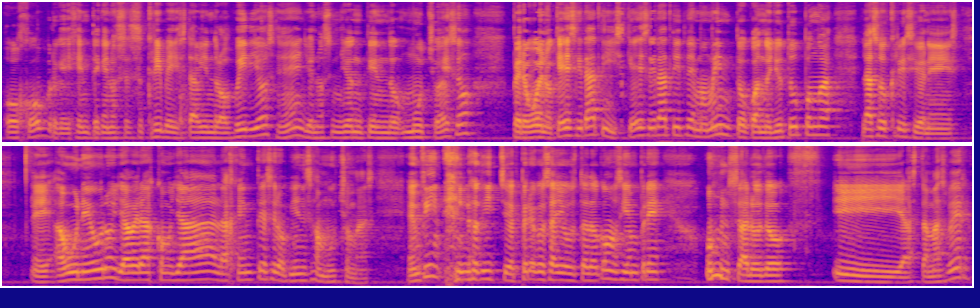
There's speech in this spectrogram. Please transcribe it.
Ojo, porque hay gente que no se suscribe y está viendo los vídeos. ¿eh? Yo, no, yo entiendo mucho eso. Pero bueno, que es gratis, que es gratis de momento. Cuando YouTube ponga las suscripciones a un euro, ya verás como ya la gente se lo piensa mucho más. En fin, lo dicho, espero que os haya gustado como siempre. Un saludo. Y hasta más ver.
